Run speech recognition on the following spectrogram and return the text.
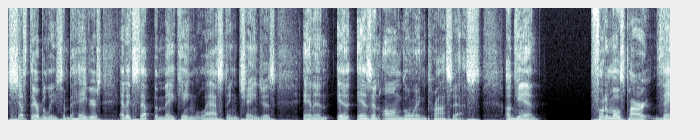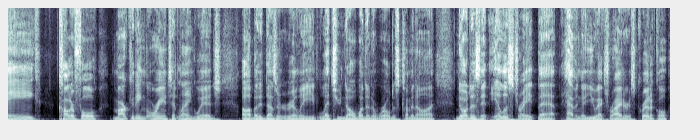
shift their beliefs and behaviors, and accept the making lasting changes in an is an ongoing process. Again, for the most part, vague, colorful, marketing oriented language, uh, but it doesn't really let you know what in the world is coming on. Nor does it illustrate that having a UX writer is critical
